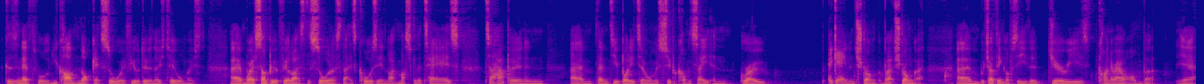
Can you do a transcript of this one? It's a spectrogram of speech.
because it's inevitable you can't not get sore if you're doing those two almost um, whereas some people feel like it's the soreness that is causing like muscular tears to happen and um, them to your body to almost supercompensate and grow again and strong, but stronger. Um, which I think obviously the jury is kind of out on, but yeah.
